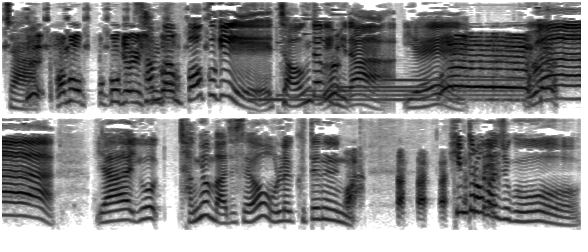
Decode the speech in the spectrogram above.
자, 네, 3번 뽀꼬기 하겠습니다. 3번 뻐꾸기 정답입니다. 예. 와! 와. 야, 이거 작년 맞으세요? 원래 그때는 힘들어가지고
